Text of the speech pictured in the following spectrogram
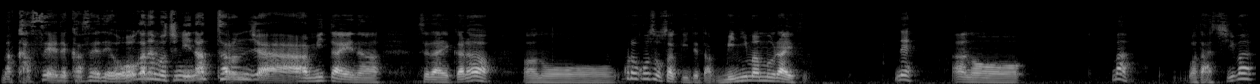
まあ、稼いで稼いで大金持ちになったるんじゃみたいな世代から、あのこれこそさっき言ってたミニマムライフ。ね、あのまあ、私は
